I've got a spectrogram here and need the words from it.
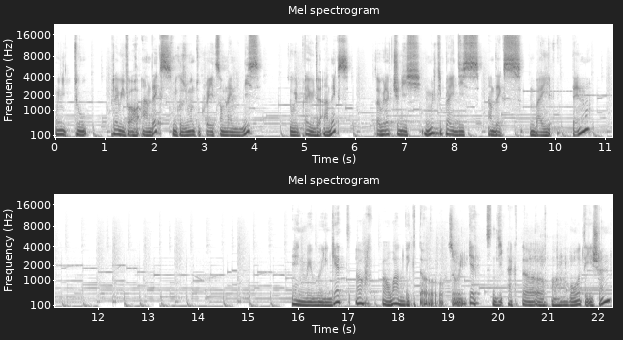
we need to play with our index because we want to create some line like this. So we'll play with the index I will actually multiply this index by 10 and we will get our forward vector. So we'll get the actor rotation.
